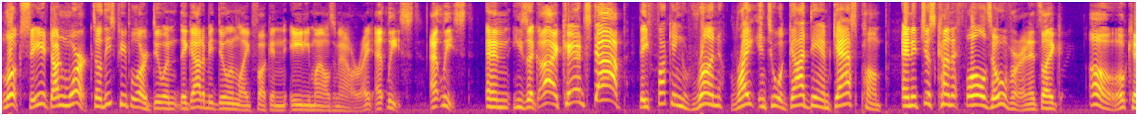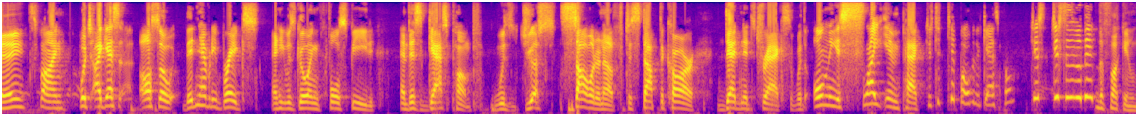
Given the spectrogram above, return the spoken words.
Look, see, it doesn't work. So these people are doing, they got to be doing like fucking 80 miles an hour, right? At least. At least. And he's like, I can't stop. They fucking run right into a goddamn gas pump and it just kind of falls over. And it's like, oh, okay. It's fine. Which I guess also they didn't have any brakes, and he was going full speed, and this gas pump was just solid enough to stop the car dead in its tracks with only a slight impact, just to tip over the gas pump, just just a little bit. the fucking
